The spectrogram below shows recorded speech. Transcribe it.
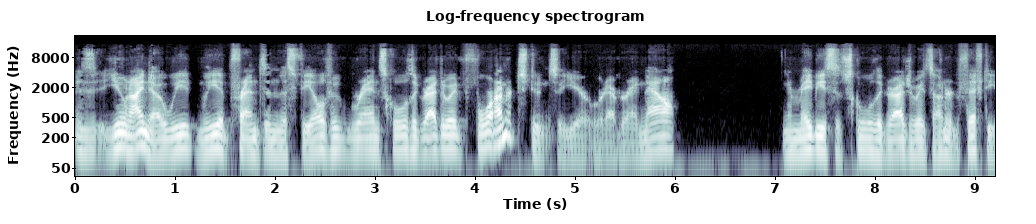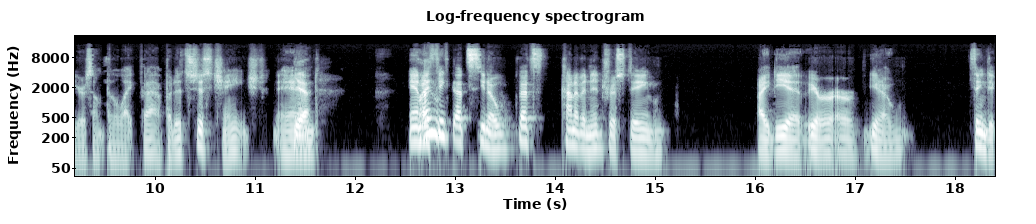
As you and I know, we we had friends in this field who ran schools that graduated 400 students a year or whatever, and now there may be a school that graduates 150 or something like that, but it's just changed. And yeah and I, I think that's, you know, that's kind of an interesting idea or, or, you know, thing to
